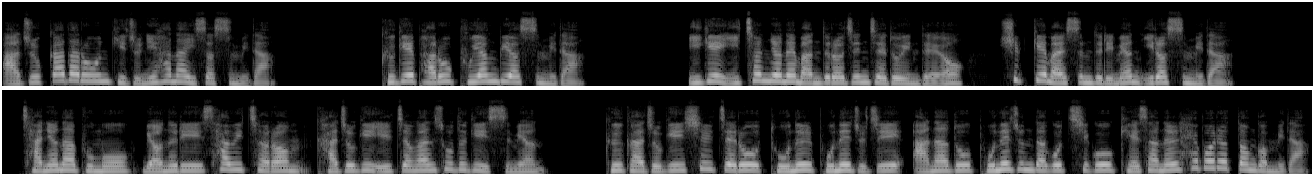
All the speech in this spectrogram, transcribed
아주 까다로운 기준이 하나 있었습니다. 그게 바로 부양비였습니다. 이게 2000년에 만들어진 제도인데요. 쉽게 말씀드리면 이렇습니다. 자녀나 부모, 며느리, 사위처럼 가족이 일정한 소득이 있으면 그 가족이 실제로 돈을 보내주지 않아도 보내준다고 치고 계산을 해버렸던 겁니다.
